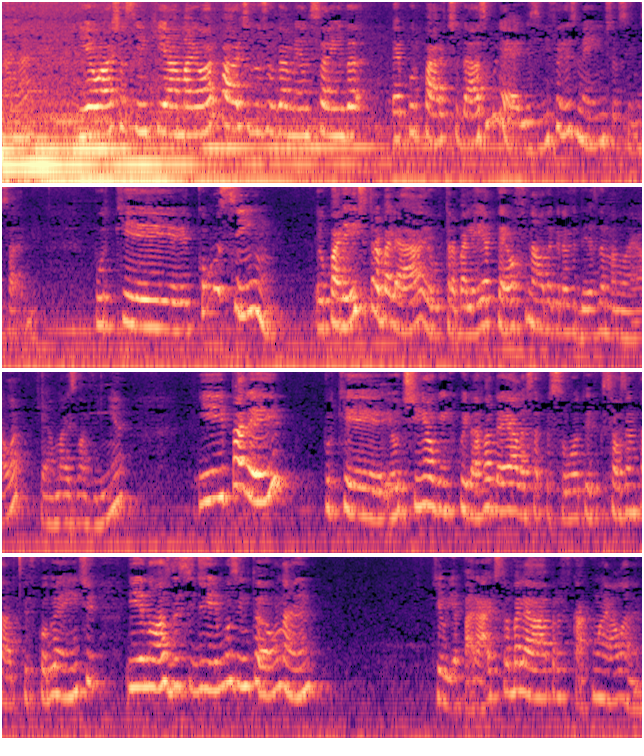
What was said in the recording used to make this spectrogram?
Né? E eu acho assim que a maior parte dos julgamentos ainda é por parte das mulheres, infelizmente, assim, sabe? Porque, como assim? Eu parei de trabalhar, eu trabalhei até o final da gravidez da Manuela, que é a mais novinha, e parei porque eu tinha alguém que cuidava dela, essa pessoa teve que se ausentar porque ficou doente, e nós decidimos então, né, que eu ia parar de trabalhar para ficar com ela, né?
